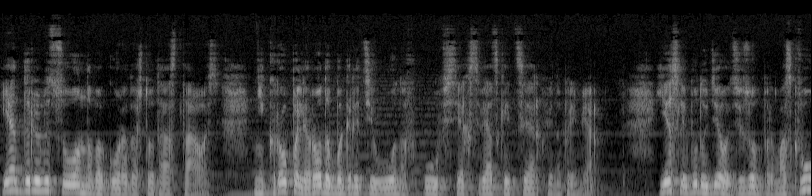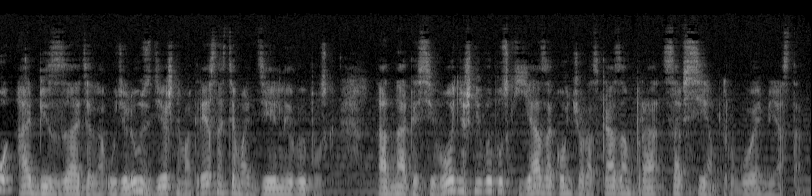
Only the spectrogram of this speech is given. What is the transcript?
И от дореволюционного города что-то осталось. Некрополь рода Багратионов у всех Святской церкви, например. Если буду делать сезон про Москву, обязательно уделю здешним окрестностям отдельный выпуск. Однако сегодняшний выпуск я закончу рассказом про совсем другое место –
